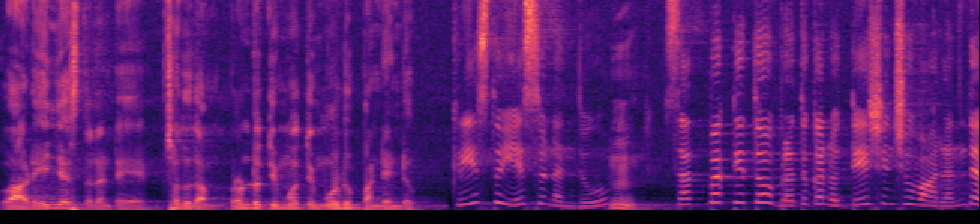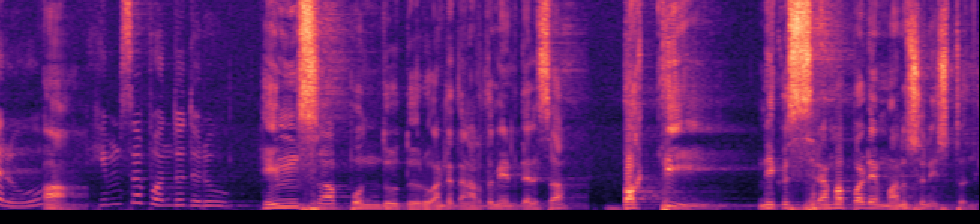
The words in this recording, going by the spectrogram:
వాడు ఏం చేస్తాడంటే చదువుదాం. రెండు తిమ్మోతి మూడు పన్నెండు. క్రీస్తు యేసునందు సద్భక్తితో బ్రతుకనుద్దేశించు వారందరూ ఆ. హింస పొందుదురు. హింస పొందుదురు. అంటే దాని అర్థం ఏంటి తెలుసా? భక్తి నీకు శ్రమపడే మనసుని ఇస్తుంది.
